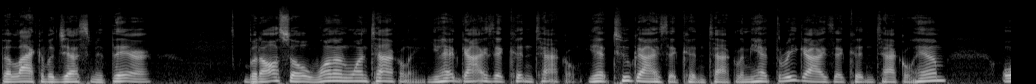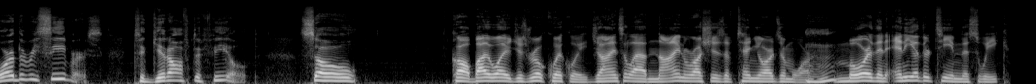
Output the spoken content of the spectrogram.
the lack of adjustment there, but also one on one tackling. You had guys that couldn't tackle. You had two guys that couldn't tackle him. You had three guys that couldn't tackle him or the receivers to get off the field. So Carl, by the way, just real quickly, Giants allowed nine rushes of 10 yards or more, Mhm. more than any other team this week.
